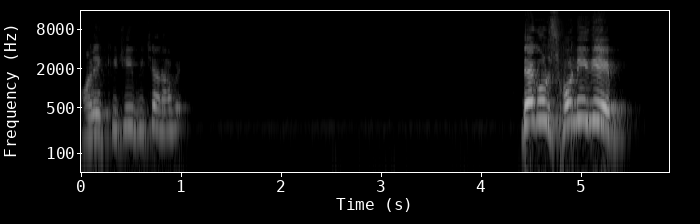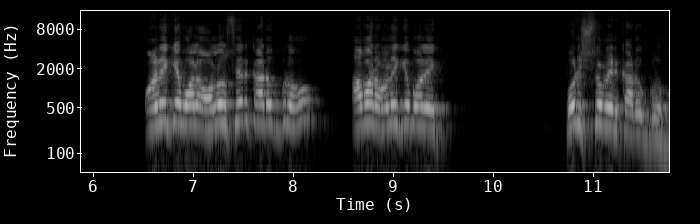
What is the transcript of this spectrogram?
অনেক কিছুই বিচার হবে। দেখুন শনিদেব, অনেকে বলে অলসের কারক গ্রহ আবার অনেকে বলে পরিশ্রমের কারক গ্রহ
